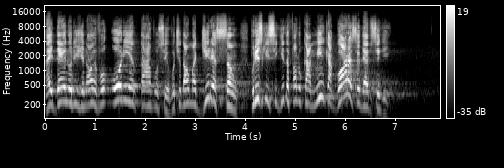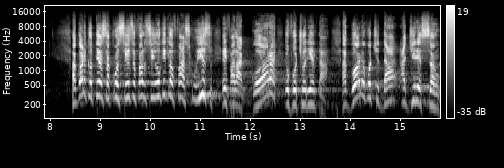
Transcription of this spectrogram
A ideia no original eu vou orientar você, eu vou te dar uma direção. Por isso que em seguida fala o caminho que agora você deve seguir. Agora que eu tenho essa consciência, eu falo, Senhor, o que, que eu faço com isso? Ele fala, agora eu vou te orientar, agora eu vou te dar a direção.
